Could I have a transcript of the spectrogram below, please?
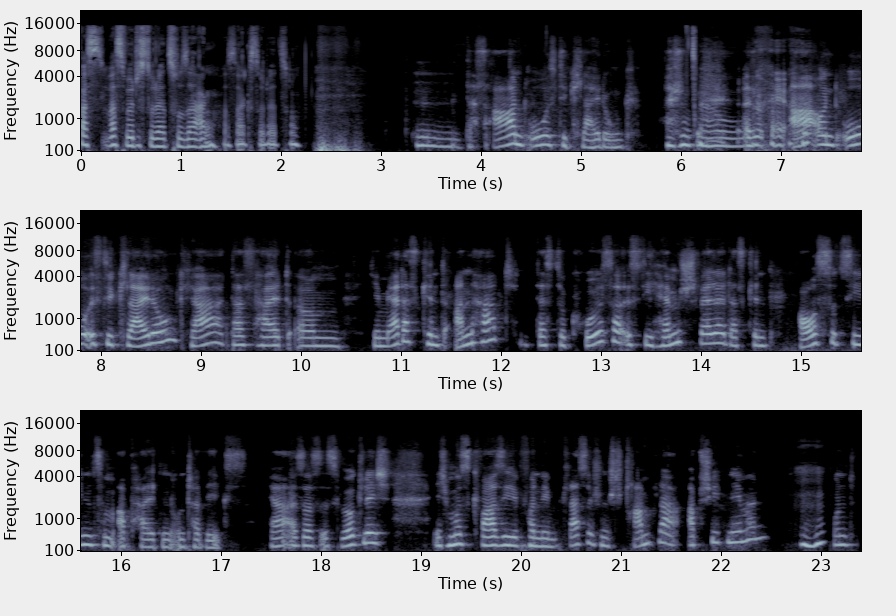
Was, was würdest du dazu sagen? Was sagst du dazu? Hm, das A und O ist die Kleidung. Also, oh, also. A und O ist die Kleidung, ja, dass halt ähm, je mehr das Kind anhat, desto größer ist die Hemmschwelle, das Kind auszuziehen zum Abhalten unterwegs. Ja, also es ist wirklich, ich muss quasi von dem klassischen Strampler Abschied nehmen mhm. und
